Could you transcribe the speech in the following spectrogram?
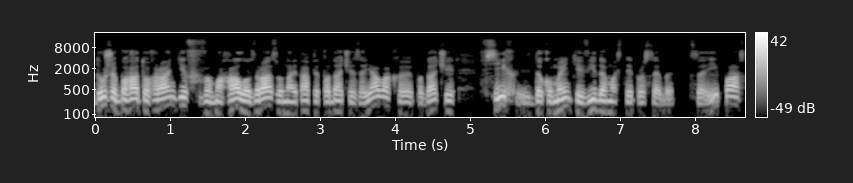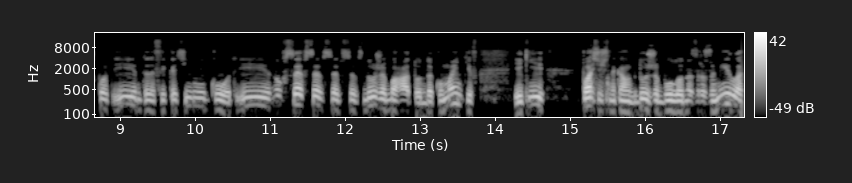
дуже багато грантів вимагало зразу на етапі подачі заявок, е, подачі всіх документів, відомостей про себе. Це і паспорт, і ідентифікаційний код, і ну все, все, все, все, дуже багато документів, які пасічникам дуже було незрозуміло,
